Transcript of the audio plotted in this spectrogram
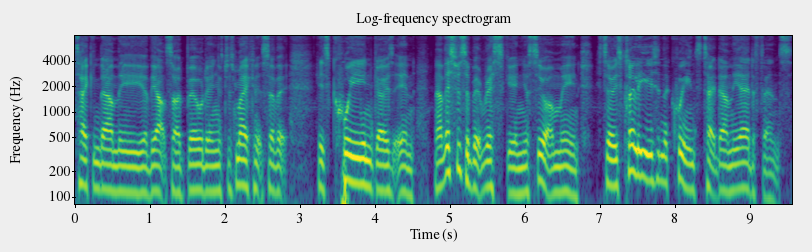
taking down the uh, the outside buildings, just making it so that his queen goes in. Now this was a bit risky, and you'll see what I mean. So he's clearly using the queen to take down the air defense.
